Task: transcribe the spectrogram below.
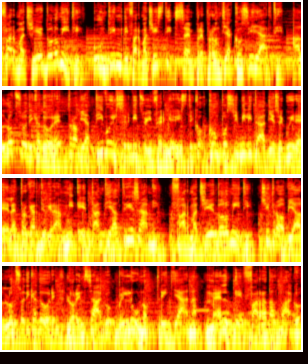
Farmacie Dolomiti, un team di farmacisti sempre pronti a consigliarti. All'Ozzo di Cadore trovi attivo il servizio infermieristico con possibilità di eseguire elettrocardiogrammi e tanti altri esami. Farmacie Dolomiti, ci trovi a Lozzo di Cadore, Lorenzago, Belluno, Trichiana, Mel e Farra dal Pago.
